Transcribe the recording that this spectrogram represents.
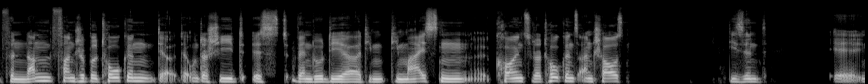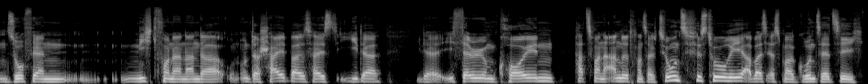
für Non-Fungible Token. Der, der Unterschied ist, wenn du dir die, die meisten Coins oder Tokens anschaust, die sind insofern nicht voneinander unterscheidbar. Das heißt, jeder, jeder Ethereum-Coin hat zwar eine andere Transaktionshistorie, aber ist erstmal grundsätzlich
